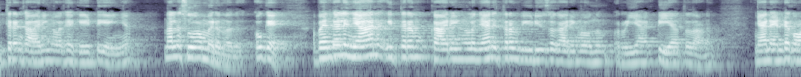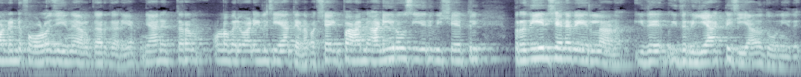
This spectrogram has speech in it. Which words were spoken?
ഇത്തരം കാര്യങ്ങളൊക്കെ കേട്ട് കഴിഞ്ഞാൽ നല്ല സുഖം വരുന്നത്. ഓക്കെ അപ്പൊ എന്തായാലും ഞാൻ ഇത്തരം കാര്യങ്ങൾ ഞാൻ ഇത്തരം വീഡിയോസോ കാര്യങ്ങളോ ഒന്നും റിയാക്ട് ചെയ്യാത്തതാണ്. ഞാൻ എന്റെ കോണ്ടന്റ് ഫോളോ ചെയ്യുന്ന ആൾക്കാർക്ക് അറിയാം ഞാൻ ഇത്തരം ഉള്ള പരിപാടികൾ ചെയ്യാത്തതാണ്. പക്ഷേ ഇപ്പോൾ ഹണി- ഹണി റോസ് ഈ ഒരു വിഷയത്തിൽ പ്രതികരിച്ചതിന്റെ പേരിലാണ് ഇത് ഇത് റിയാക്ട് ചെയ്യാതെ തോന്നിയത്.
